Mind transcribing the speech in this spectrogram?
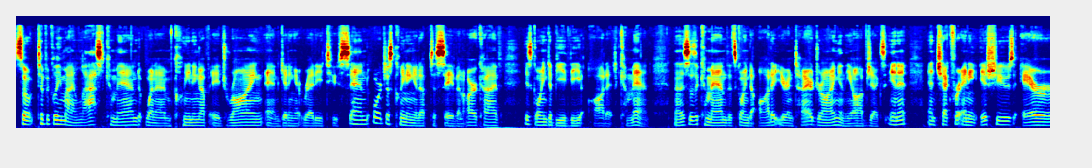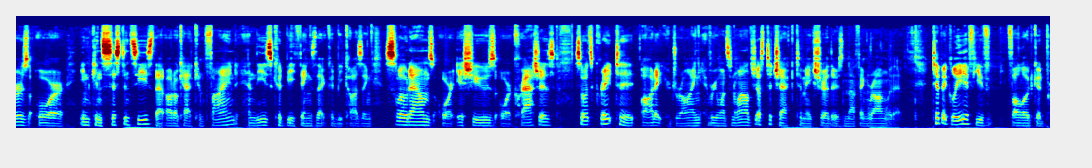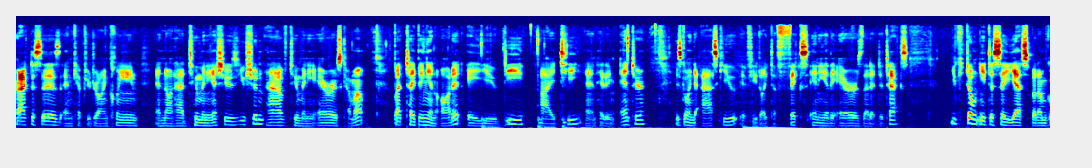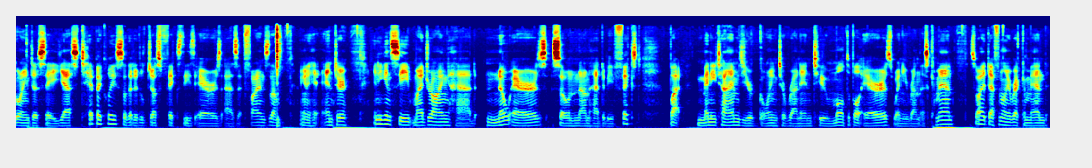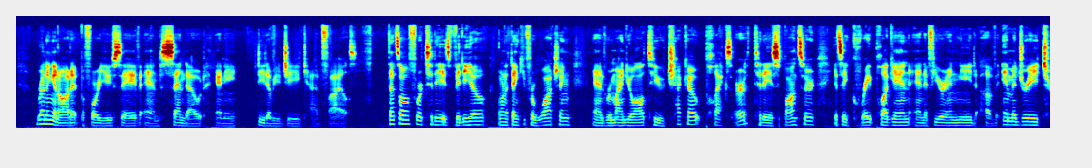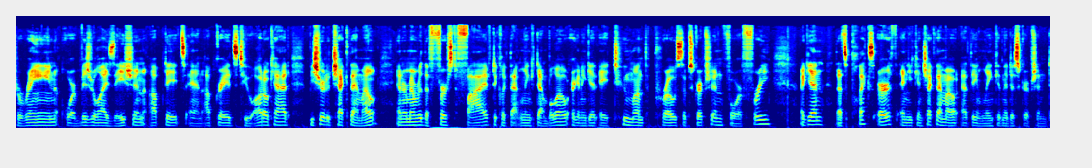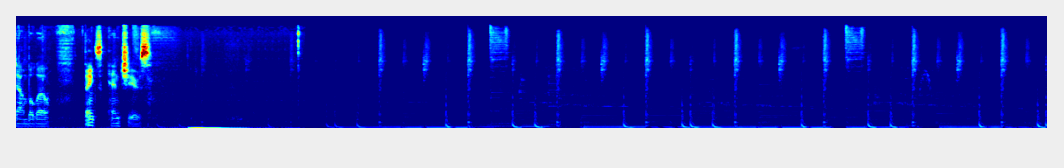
So typically my last command when I'm cleaning up a drawing and getting it ready to send or just cleaning it up to save and archive is going to be the audit command. Now this is a command that's going to audit your entire drawing and the objects in it and check for any issues, errors, or inconsistencies that AutoCAD can find and these could be things that could be causing slowdowns or issues or crashes. So it's great to audit your drawing every once in a while just to check to make sure there's nothing wrong with it. Typically if you've followed good practices and kept your drawing clean and not had too many issues, you shouldn't have too many errors come up. But typing in audit, A-U-D-I-T, and hitting enter is going to ask you if you'd like to fix any of the errors that it detects. You don't need to say yes, but I'm going to say yes typically so that it'll just fix these errors as it finds them. I'm going to hit enter and you can see my drawing had no errors, so none had to be fixed, but many times you're going to run into multiple errors when you run this command. So I definitely recommend running an audit before you save and send out any DWG CAD files that's all for today's video. I want to thank you for watching and remind you all to check out Plex Earth, today's sponsor. It's a great plugin, and if you're in need of imagery, terrain, or visualization updates and upgrades to AutoCAD, be sure to check them out. And remember, the first five to click that link down below are going to get a two-month pro subscription for free. Again, that's Plex Earth, and you can check them out at the link in the description down below. Thanks and cheers.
